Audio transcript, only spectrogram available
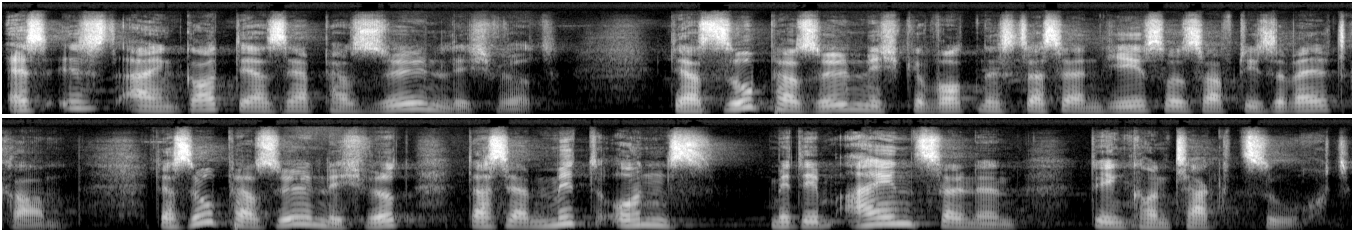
Es ist ein Gott, der sehr persönlich wird, der so persönlich geworden ist, dass er in Jesus auf diese Welt kam. Der so persönlich wird, dass er mit uns, mit dem Einzelnen, den Kontakt sucht.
